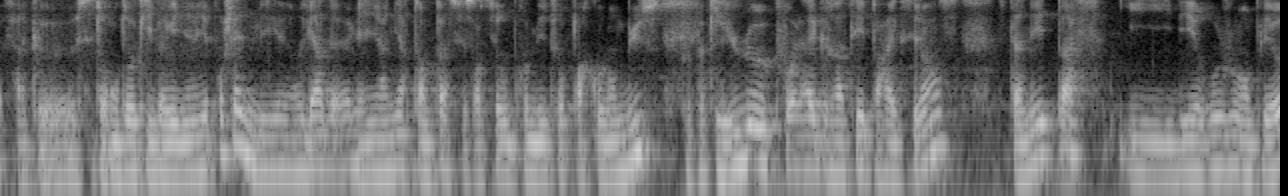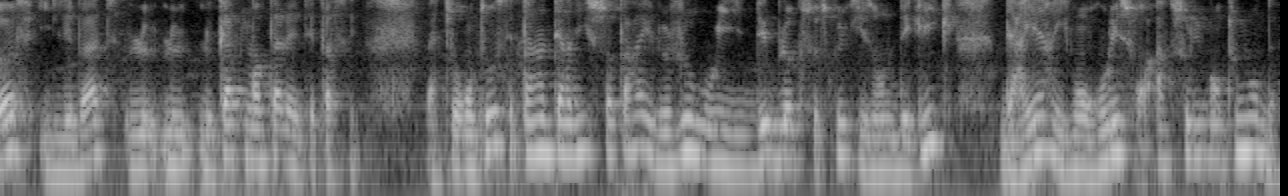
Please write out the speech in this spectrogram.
enfin que c'est Toronto qui va gagner l'année prochaine, mais regarde, l'année dernière, Tampa se fait sortir au premier tour par Columbus, qui est le poil à gratter par excellence. Cette année, paf, il les rejoue en playoff, ils les battent, le, le, cap mental a été passé. Bah, Toronto, c'est pas interdit que ce soit pareil. Le jour où ils débloquent ce truc, ils ont le déclic, derrière, ils vont rouler sur absolument tout le monde.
